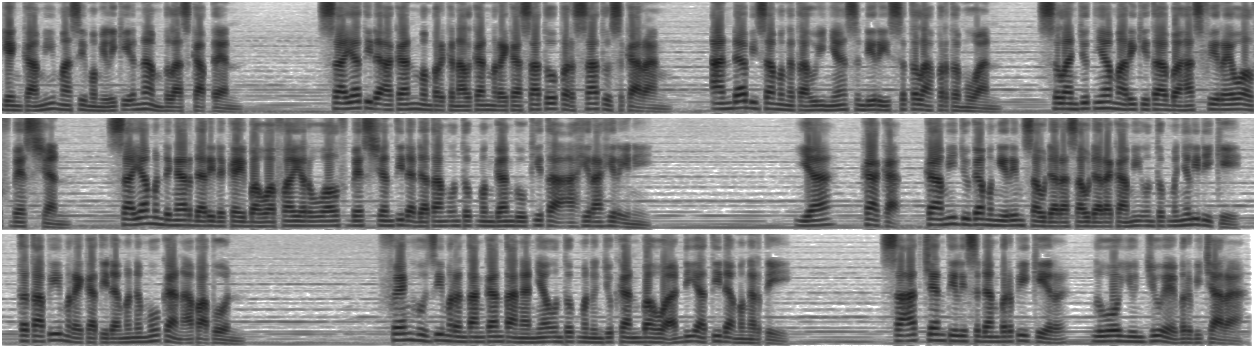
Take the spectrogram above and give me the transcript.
geng kami masih memiliki 16 kapten. Saya tidak akan memperkenalkan mereka satu per satu sekarang. Anda bisa mengetahuinya sendiri setelah pertemuan. Selanjutnya mari kita bahas Firewolf Bastion. Saya mendengar dari Dekai bahwa Firewolf Bastion tidak datang untuk mengganggu kita akhir-akhir ini. Ya, kakak, kami juga mengirim saudara-saudara kami untuk menyelidiki, tetapi mereka tidak menemukan apa pun. Feng Huzi merentangkan tangannya untuk menunjukkan bahwa dia tidak mengerti. Saat Chen Tili sedang berpikir, Luo Yunjue berbicara.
